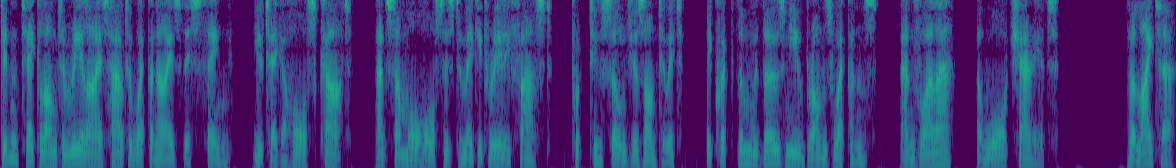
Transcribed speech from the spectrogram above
didn't take long to realize how to weaponize this thing, you take a horse cart, add some more horses to make it really fast, put two soldiers onto it, equip them with those new bronze weapons, and voila, a war chariot. The lighter,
